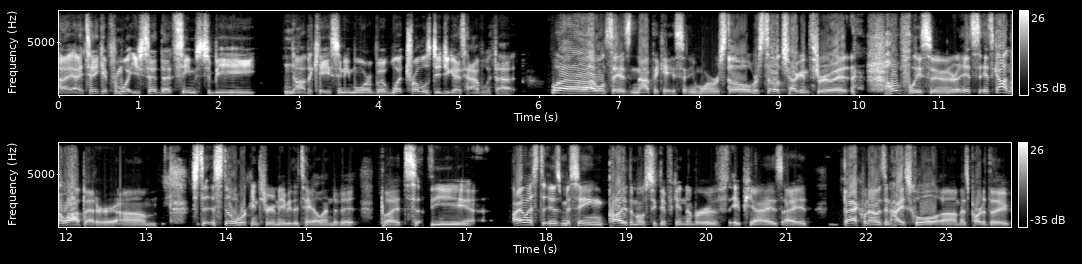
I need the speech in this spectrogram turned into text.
I, I take it from what you said that seems to be not the case anymore. But what troubles did you guys have with that? Well, I won't say it's not the case anymore. We're still we're still chugging through it. Hopefully soon. It's it's gotten a lot better. Um, st- still working through maybe the tail end of it, but the iOS is missing probably the most significant number of APIs. I back when I was in high school, um, as part of the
